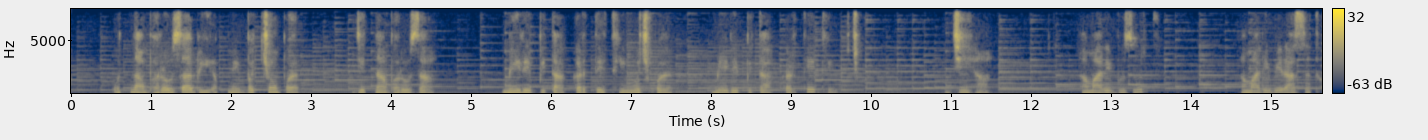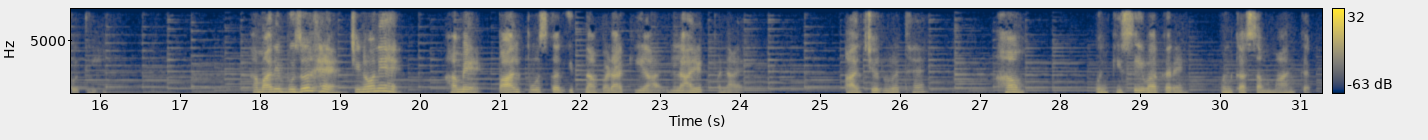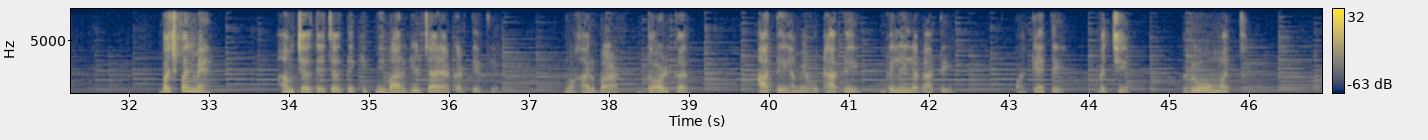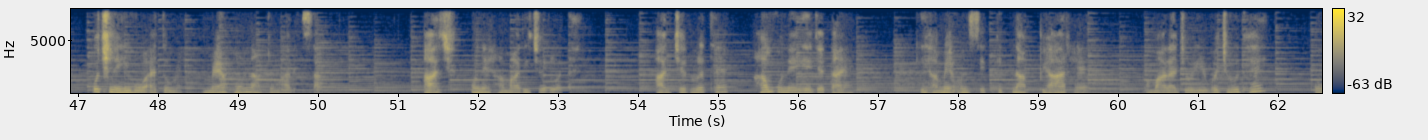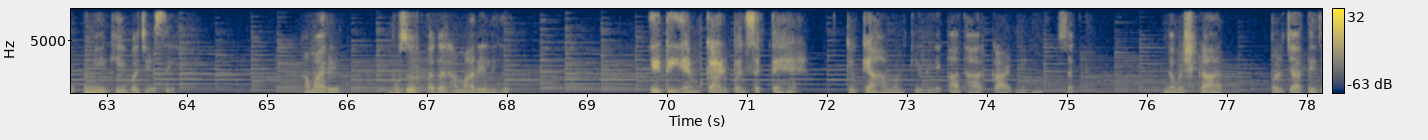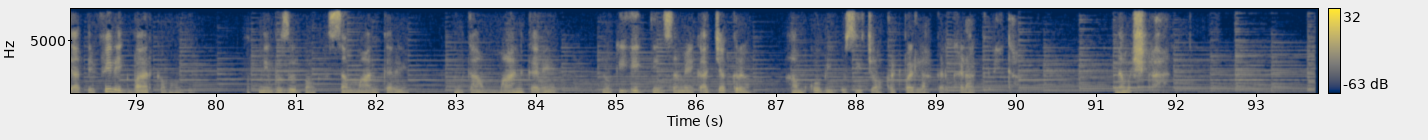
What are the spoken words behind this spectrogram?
उतना भरोसा भी अपने बच्चों पर, जितना भरोसा मेरे पिता करते थे मुझ पर, मेरे पिता करते थे मुझ पर। जी हाँ हमारे बुज़ुर्ग, हमारी विरासत होती है। हमारे बुज़ुर्ग हैं, जिन्होंने हमें पाल पोस कर इतना बड़ा किया, लायक बनाया। आज ज़रूरत है, हम उनकी सेवा करें, उनका सम्मान करें। बचपन में हम चलते चलते कितनी बार गिर जाया करते थे। वो हर बार दौड़कर आते हमें उठाते, गले लगाते और कहते, बच्चे, रो मत। कुछ नहीं हुआ है तुम्हें। मैं हूँ ना तुम्हारे साथ। आज उन्हें हमारी ज़रूरत है। आज ज़रूरत है हम उन्हें ये जताएँ कि हमें उनसे कितना प्यार है। हमारा जो ये वजूद है वो उन्हीं की वजह से हमारे बुज़ुर्ग अगर हमारे लिए एटीएम कार्ड बन सकते हैं तो क्या हम उनके लिए आधार कार्ड नहीं बन सकते? नमस्कार, पर जाते जाते फिर एक बार कहूँगी, अपने बुज़ुर्गों का सम्मान करें, उनका मान करें, क्योंकि एक दिन समय का चक्र हमको भी उसी चौखट पर लाकर खड़ा करेगा। नमस्कार।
